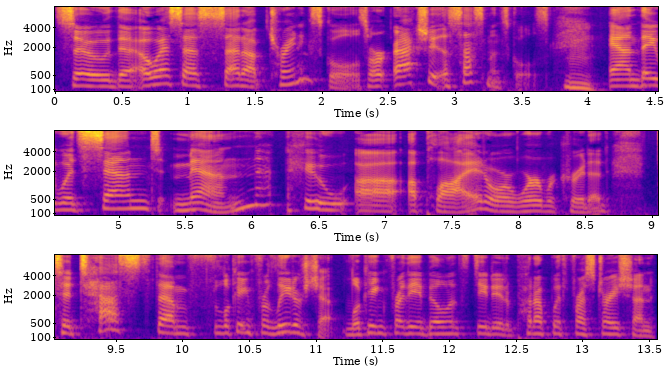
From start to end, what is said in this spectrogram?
So the OSS set up training schools, or actually assessment schools, and they would send men who uh, applied or were recruited to test them, f- looking for leadership, looking for the ability to put up with frustration,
